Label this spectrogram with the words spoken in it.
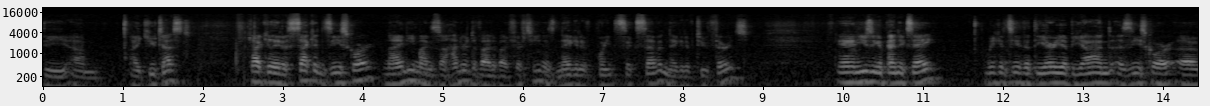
the um, IQ test? Calculate a second z-score. 90 minus 100 divided by 15 is negative 0.67, negative two-thirds. And using Appendix A, we can see that the area beyond a z-score of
